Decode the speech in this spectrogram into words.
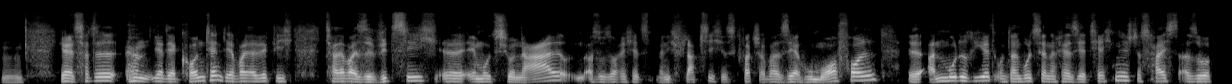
Mhm. Ja, jetzt hatte ja der Content, der war ja wirklich teilweise witzig, äh, emotional, also sage ich jetzt, wenn nicht flapsig ist Quatsch, aber sehr humorvoll äh, anmoderiert und dann wurde es ja nachher sehr technisch. Das heißt also,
